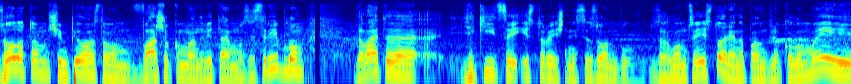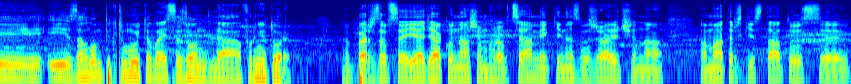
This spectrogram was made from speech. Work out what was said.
золотом чемпіонством. Вашу команду вітаємо зі сріблом. Давайте, е, який цей історичний сезон був? Загалом це історія, напевно, для Коломиї. І загалом підсумуйте весь сезон для фурнітури. Перш за все, я дякую нашим гравцям, які, незважаючи на аматорський статус, е,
